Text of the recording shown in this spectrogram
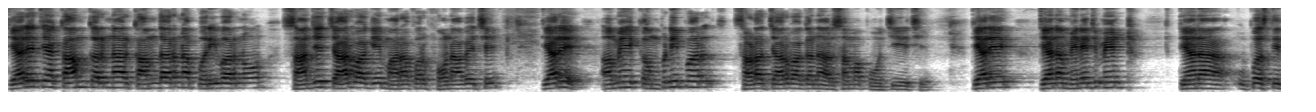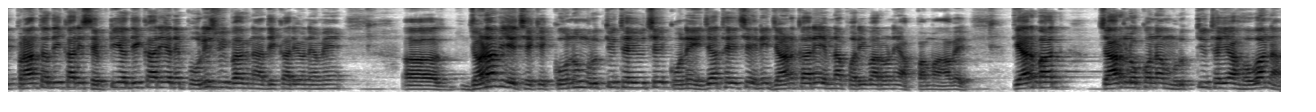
ત્યારે ત્યાં કામ કરનાર કામદારના પરિવારનો સાંજે ચાર વાગે મારા પર ફોન આવે છે. ત્યારે અમે કંપની પર સાડા ચાર વાગ્યાના અરસામાં પહોંચીએ છીએ. ત્યારે ત્યાંના મેનેજમેન્ટ, ત્યાંના ઉપસ્થિત પ્રાંત અધિકારી, સેફટી અધિકારી અને પોલીસ વિભાગના અધિકારીઓને અમે જણાવીએ છીએ કે કોનું મૃત્યુ થયું છે, કોને ઈજા થઈ છે, એની જાણકારી એમના પરિવારોને આપવામાં આવે. ત્યારબાદ ચાર લોકોના મૃત્યુ થયા હોવાના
